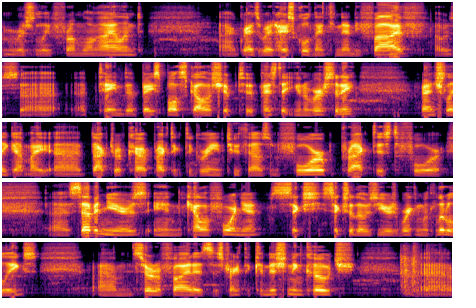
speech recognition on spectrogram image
I'm originally from Long Island. I graduated high school in 1995. I was uh, obtained a baseball scholarship to Penn State University. Eventually got my uh, Doctor of Chiropractic degree in 2004. Practiced for uh, seven years in California, six, six of those years working with Little Leagues. Um, certified as a strength and conditioning coach uh,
